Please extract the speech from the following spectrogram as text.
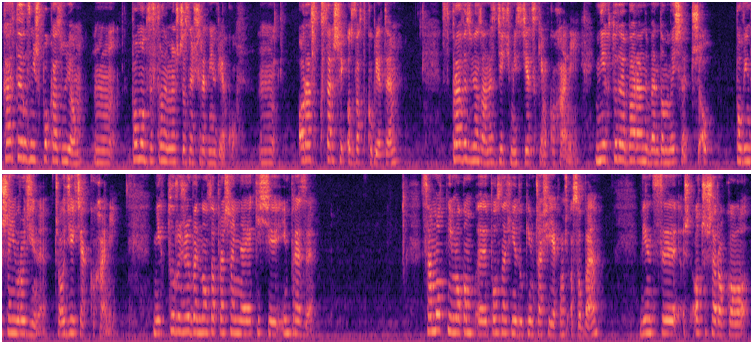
Karty również pokazują mm, pomoc ze strony mężczyzny w średnim wieku mm, oraz starszej od Was kobiety. Sprawy związane z dziećmi, z dzieckiem, kochani. Niektóre barany będą myśleć czy o powiększeniu rodziny, czy o dzieciach, kochani. Niektórzy będą zapraszani na jakieś e, imprezy. Samotni mogą e, poznać w niedługim czasie jakąś osobę, więc e, oczy szeroko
